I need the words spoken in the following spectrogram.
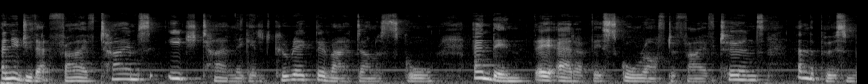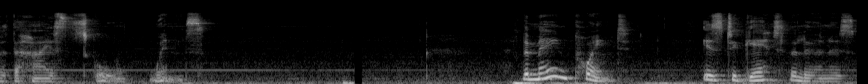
And you do that five times. Each time they get it correct, they write down a score, and then they add up their score after five turns, and the person with the highest score wins. The main point is to get the learners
